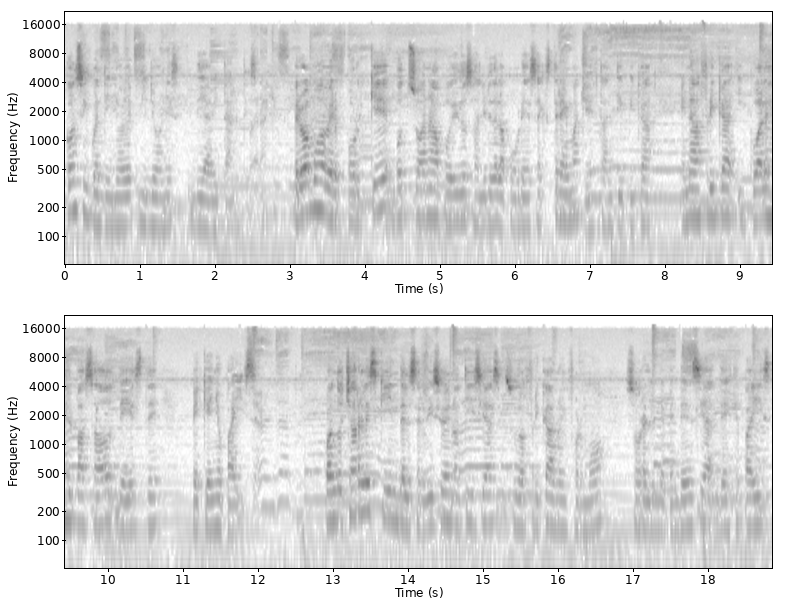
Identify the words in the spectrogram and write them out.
con 59 millones de habitantes. Pero vamos a ver por qué Botswana ha podido salir de la pobreza extrema que es tan típica en África y cuál es el pasado de este pequeño país. Cuando Charles King del Servicio de Noticias Sudafricano informó sobre la independencia de este país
